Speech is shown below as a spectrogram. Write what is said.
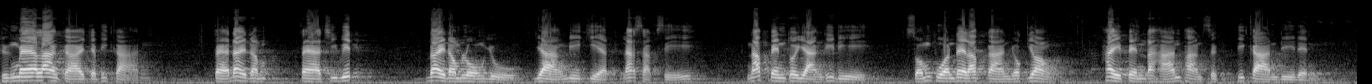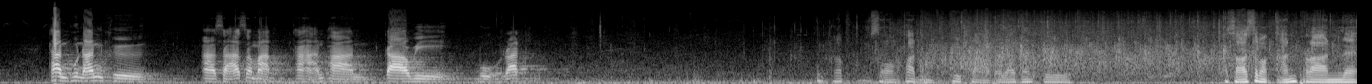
ถึงแม้ร่างกายจะพิการ แต่ได้แต่ชีวิตได้ดำรงอยู่อย่างมีเกียรติและศักดิ์ศรี นับเป็นตัวอย่างที่ดี สมควรได้รับการยกย่อง ให้เป็นทหารผ่านศึกพิการดีเด่น ท่านผู้นั้นคืออาสาสมัครทหารพรานกาวี บุรัตน์ ครับสองท่านที่กล่าวไปแล้วนั่นคืออาสาสมัครฐานพรานและ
